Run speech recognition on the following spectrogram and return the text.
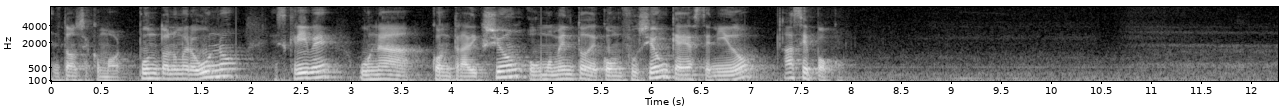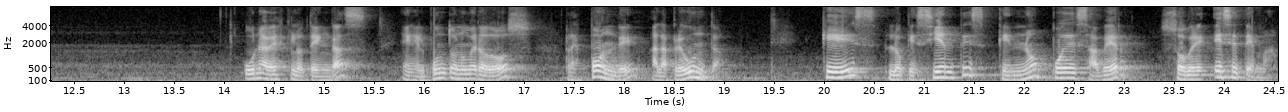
Entonces, como punto número uno, Escribe una contradicción o un momento de confusión que hayas tenido hace poco. Una vez que lo tengas, en el punto número 2, responde a la pregunta. ¿Qué es lo que sientes que no puedes saber sobre ese tema?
